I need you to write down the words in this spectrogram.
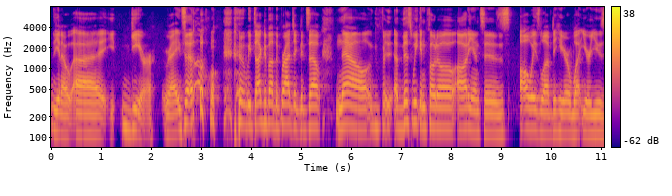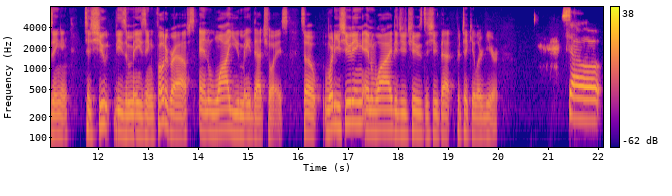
you know uh, gear right? So we talked about the project itself. Now uh, this week in photo audiences always love to hear what you're using to shoot these amazing photographs and why you made that choice. So what are you shooting and why did you choose to shoot that particular gear? So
